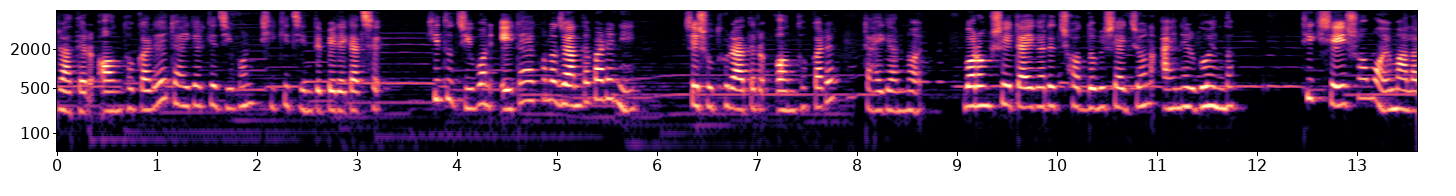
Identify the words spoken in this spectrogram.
রাতের অন্ধকারে টাইগারকে জীবন ঠিকই চিনতে পেরে গেছে। কিন্তু জীবন এটা এখনও জানতে পারেনি। সে শুধু রাতের অন্ধকারের টাইগার নয়, বরং সেই টাইগারের ছদ্মবেশে একজন আইনের গোয়েন্দা। ঠিক সেই সময় মালা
